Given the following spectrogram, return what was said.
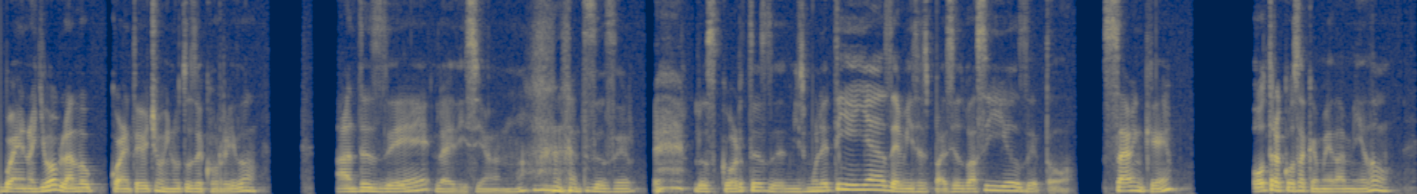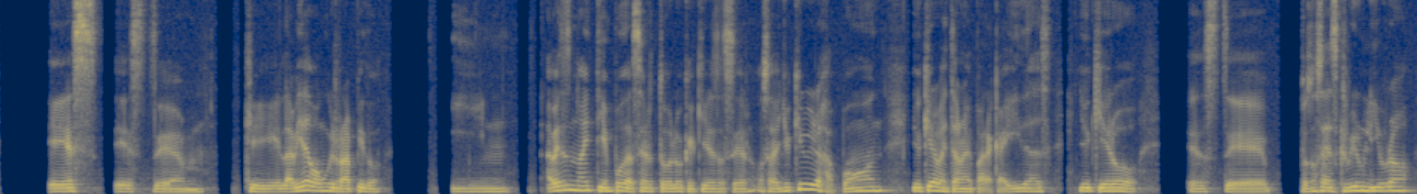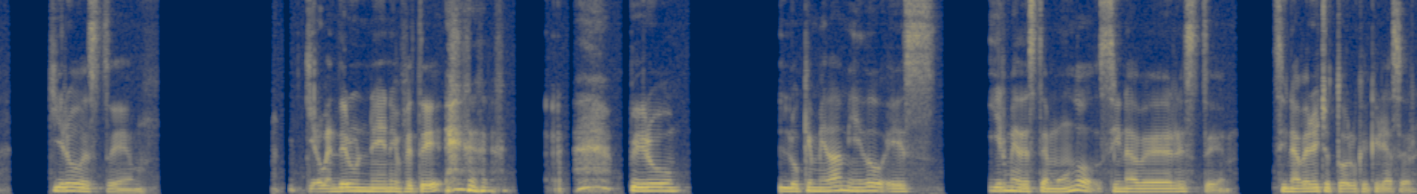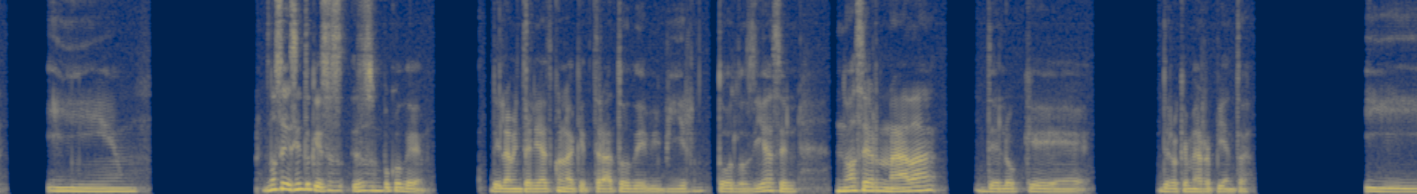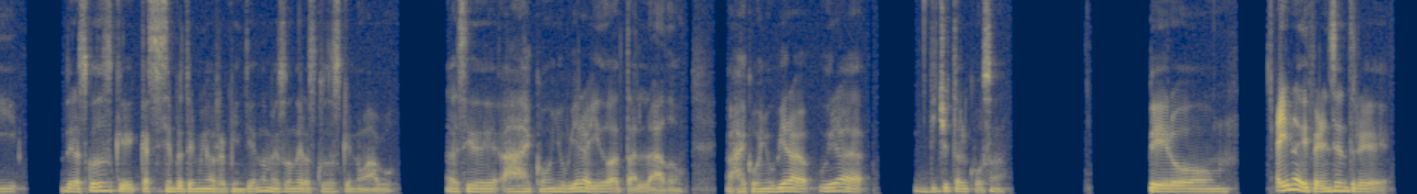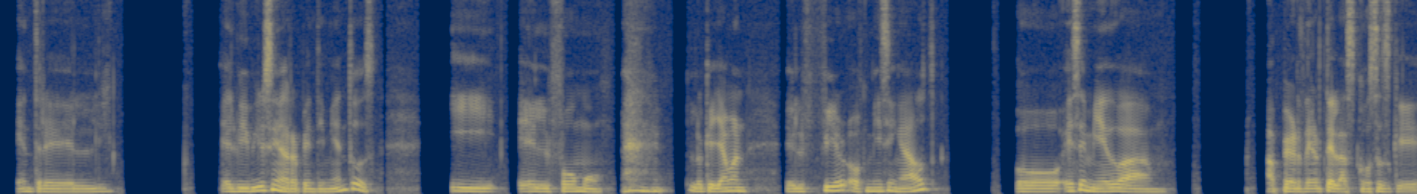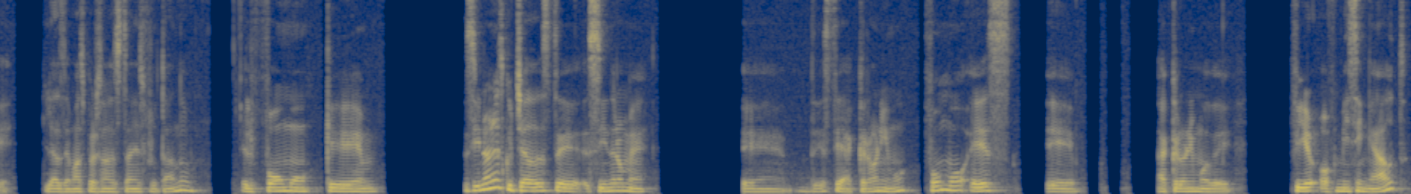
bueno, llevo hablando 48 minutos de corrido antes de la edición, ¿no? antes de hacer los cortes de mis muletillas, de mis espacios vacíos, de todo. ¿Saben qué? Otra cosa que me da miedo es este que la vida va muy rápido y a veces no hay tiempo de hacer todo lo que quieres hacer. O sea, yo quiero ir a Japón, yo quiero aventarme paracaídas, yo quiero este, pues no sé, escribir un libro, quiero, este, quiero vender un NFT, pero lo que me da miedo es irme de este mundo sin haber, este, sin haber hecho todo lo que quería hacer. Y no sé, siento que eso es, eso es un poco de, de la mentalidad con la que trato de vivir todos los días, el no hacer nada de lo que de lo que me arrepienta. Y de las cosas que casi siempre termino arrepintiéndome son de las cosas que no hago. Así de, ay, coño, hubiera ido a tal lado. Ay, coño, hubiera, hubiera dicho tal cosa. Pero hay una diferencia entre, entre el, el vivir sin arrepentimientos y el FOMO, lo que llaman el fear of missing out o ese miedo a, a perderte las cosas que las demás personas están disfrutando. El FOMO, que si no han escuchado este síndrome eh, de este acrónimo, FOMO es eh, acrónimo de Fear of Missing Out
